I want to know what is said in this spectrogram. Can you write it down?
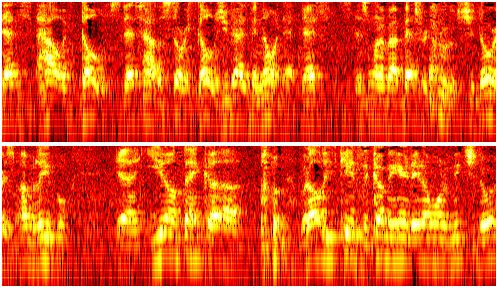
That's how it goes. That's how the story goes. You guys been knowing that. That's that's one of our best recruiters. Shedeur is unbelievable. Yeah, you don't think uh, with all these kids that come in here and they don't want to meet Shedeur,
